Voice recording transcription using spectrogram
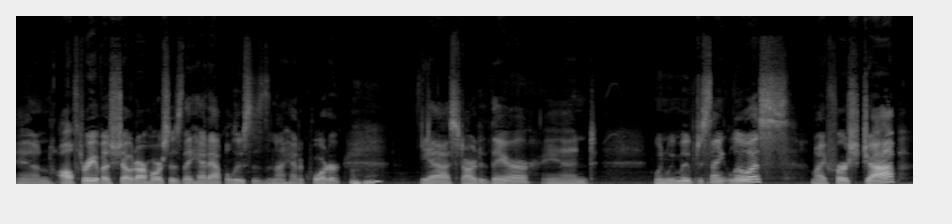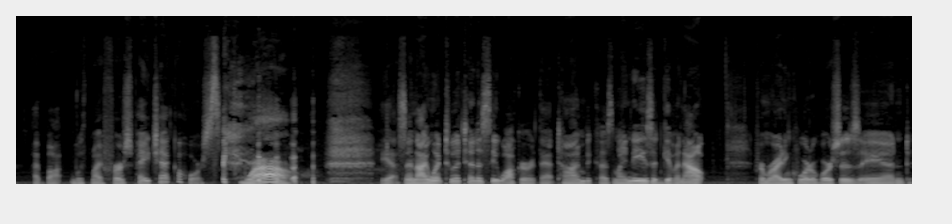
And all three of us showed our horses. They had Appaloosas, and I had a quarter. Mm-hmm. Yeah, I started there. And when we moved to St. Louis, my first job, I bought with my first paycheck a horse. Wow. yes, and I went to a Tennessee Walker at that time because my knees had given out from riding quarter horses and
